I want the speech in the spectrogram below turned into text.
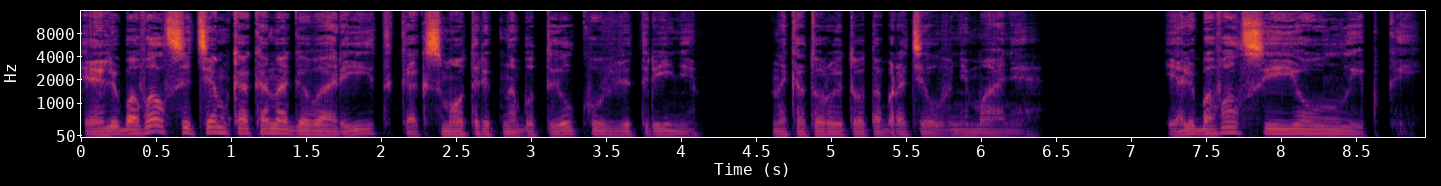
Я любовался тем, как она говорит, как смотрит на бутылку в витрине, на которую тот обратил внимание. Я любовался ее улыбкой.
